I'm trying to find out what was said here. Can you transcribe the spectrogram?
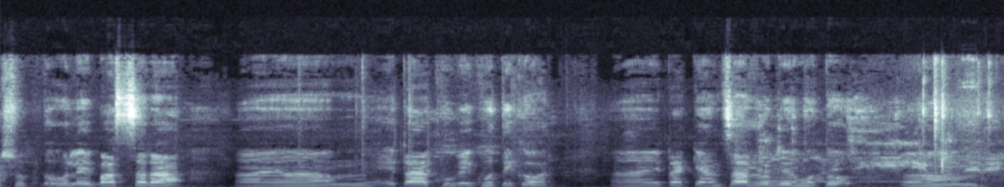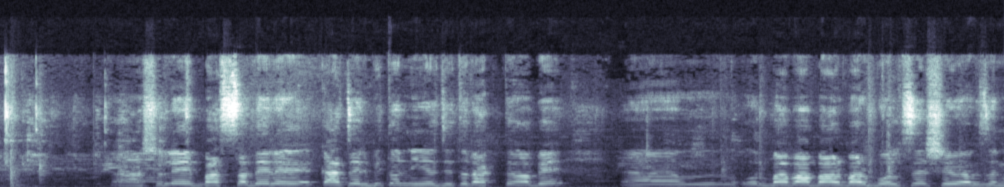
আসক্ত হলে বাচ্চারা এটা খুবই ক্ষতিকর। এটা ক্যান্সার রোগের মতো। আসলে বাচ্চাদের কাজের ভিতর নিয়োজিত রাখতে হবে। ওর বাবা বারবার বলছে, সেও একজন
